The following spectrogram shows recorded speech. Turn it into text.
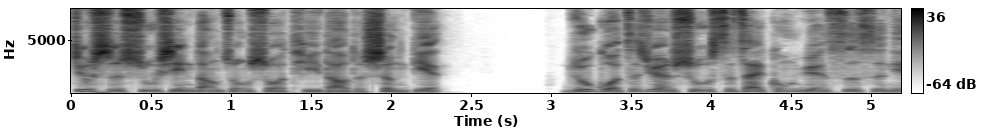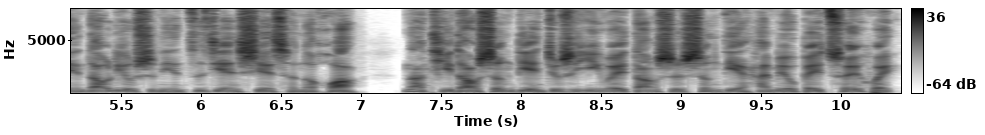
就是书信当中所提到的圣殿。如果这卷书是在公元四十年到六十年之间写成的话，那提到圣殿，就是因为当时圣殿还没有被摧毁。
